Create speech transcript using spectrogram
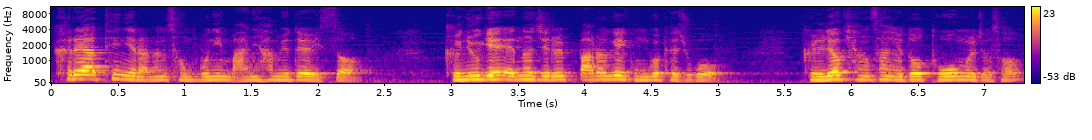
크레아틴이라는 성분이 많이 함유되어 있어 근육의 에너지를 빠르게 공급해주고 근력 향상에도 도움을 줘서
